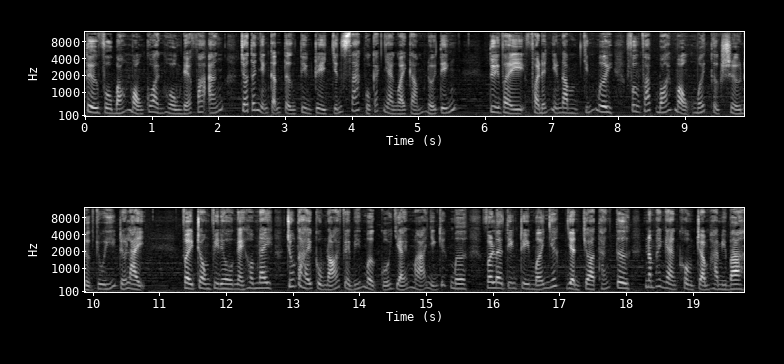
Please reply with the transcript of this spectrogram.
Từ vụ báo mộng của anh hồn để phá án cho tới những cảnh tượng tiên tri chính xác của các nhà ngoại cảm nổi tiếng. Tuy vậy, phải đến những năm 90, phương pháp bói mộng mới thực sự được chú ý trở lại. Vậy trong video ngày hôm nay, chúng ta hãy cùng nói về bí mật của giải mã những giấc mơ và lời tiên tri mới nhất dành cho tháng 4 năm 2023.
